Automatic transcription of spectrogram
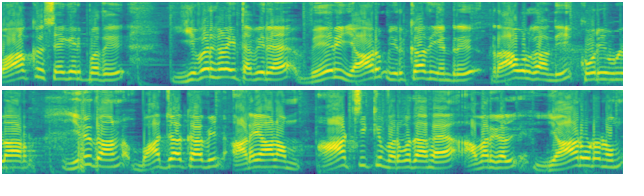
வாக்கு சேகரிப்பது இவர்களை தவிர வேறு யாரும் இருக்காது என்று ராகுல் காந்தி கூறியுள்ளார். இதுதான் பாஜகவின் அடையாளம். ஆட்சிக்கு வருவதாக அவர்கள் யாருடனும்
